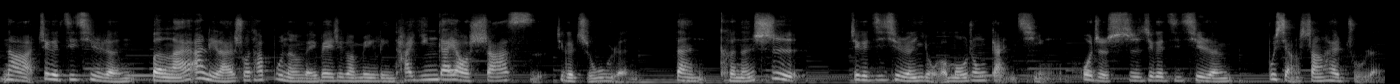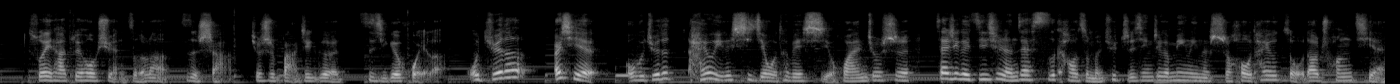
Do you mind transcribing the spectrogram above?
那这个机器人本来按理来说他不能违背这个命令，他应该要杀死这个植物人，但可能是这个机器人有了某种感情，或者是这个机器人不想伤害主人，所以他最后选择了自杀，就是把这个自己给毁了。我觉得。而且我觉得还有一个细节我特别喜欢，就是在这个机器人在思考怎么去执行这个命令的时候，他又走到窗前，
